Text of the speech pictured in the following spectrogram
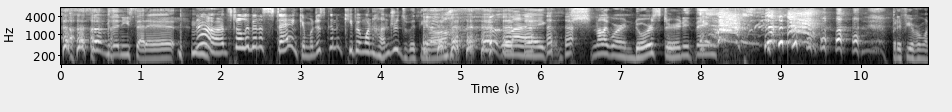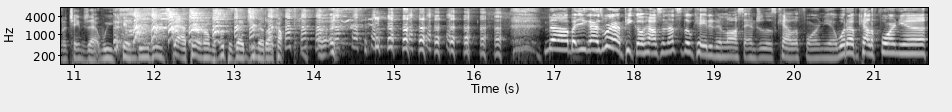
but then you said it. No, it's totally been a stank, and we're just gonna keep it 100s with y'all. like, psh, not like we're endorsed or anything. but if you ever want to change that, we can be reached at paranormalfocus at gmail.com. Uh, no, but you guys, we're at Pico House, and that's located in Los Angeles, California. What up, California?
